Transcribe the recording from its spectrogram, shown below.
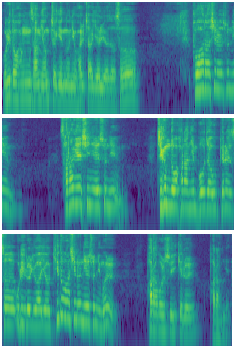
우리도 항상 영적인 눈이 활짝 열려져서 부활하신 예수님, 살아계신 예수님, 지금도 하나님 보좌 우편에서 우리를 위하여 기도하시는 예수님을 바라볼 수 있기를 바랍니다.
